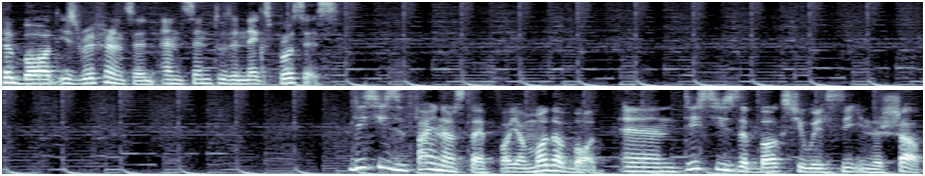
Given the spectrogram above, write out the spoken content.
the board is referenced and sent to the next process. This is the final step for your motherboard and this is the box you will see in the shop.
